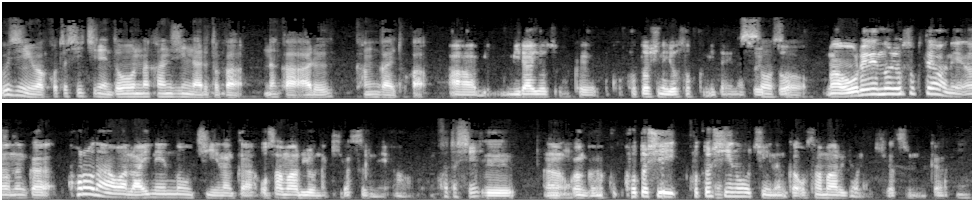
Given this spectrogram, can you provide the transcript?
宇人は今年1年どんな感じになるとか、なんかある？考えとか。ああ、未来予測、今年の予測みたいな、そうそうまあ、俺の予測ではね、あなんか、コロナは来年のうちになんか収まるような気がするね。今年？で、あうんなんか今年、今年のうちになんか収まるような気がする。なんかうん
